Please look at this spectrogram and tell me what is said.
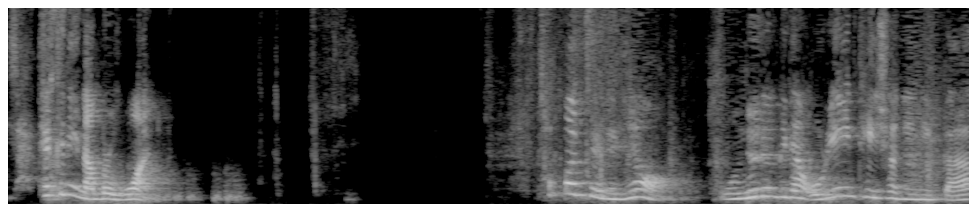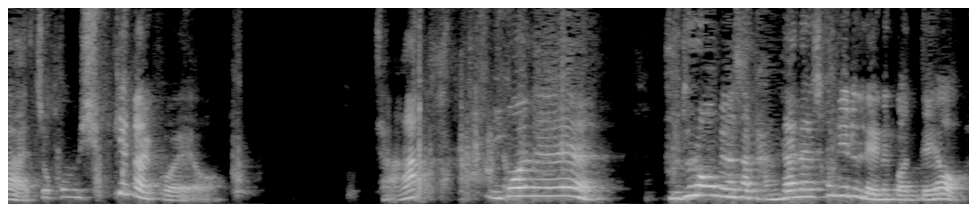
자, 테크닉 number one. 첫 번째는요. 오늘은 그냥 오리엔테이션이니까 조금 쉽게 갈 거예요. 자, 이거는 부드러우면서 단단한 소리를 내는 건데요.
